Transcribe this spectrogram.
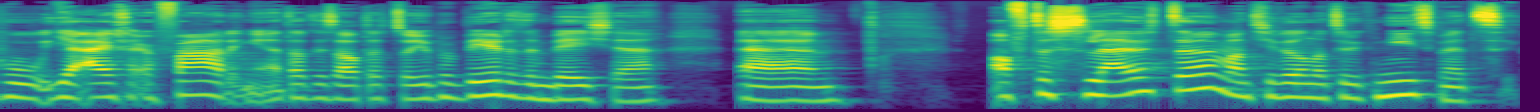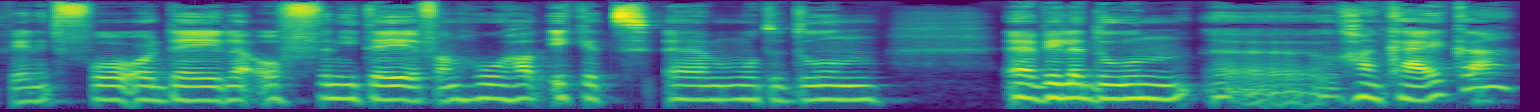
hoe, je eigen ervaringen. Dat is altijd zo. Je probeert het een beetje uh, af te sluiten. Want je wil natuurlijk niet met, ik weet niet, vooroordelen of een idee van hoe had ik het uh, moeten doen willen doen, uh, gaan kijken.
